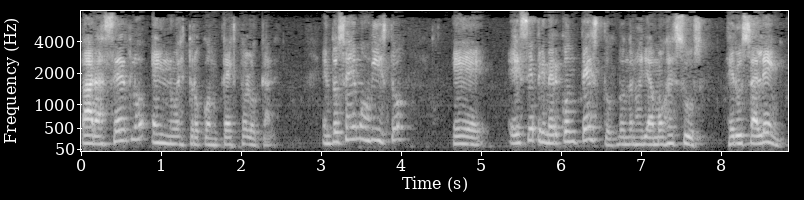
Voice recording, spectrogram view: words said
para hacerlo en nuestro contexto local. Entonces hemos visto eh, ese primer contexto donde nos llamó Jesús, Jerusalén,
